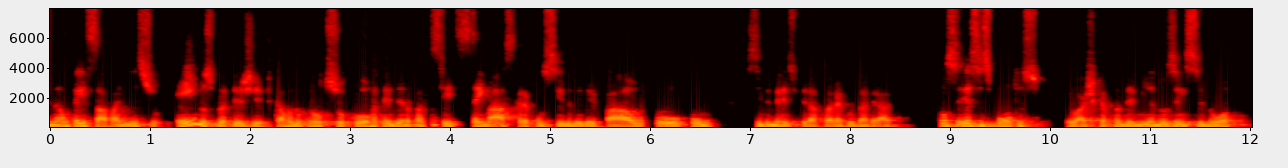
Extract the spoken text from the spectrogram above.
não pensava nisso em nos proteger? Ficava no pronto-socorro atendendo pacientes sem máscara com síndrome gripal ou com síndrome respiratória aguda grave. Então, esses pontos eu acho que a pandemia nos ensinou,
